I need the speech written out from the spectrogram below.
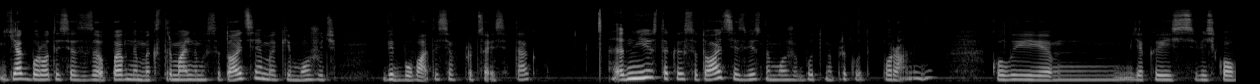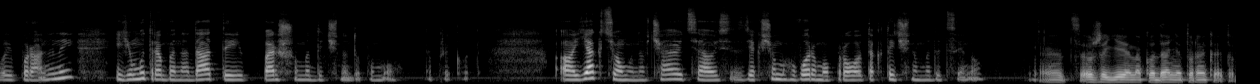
як боротися з певними екстремальними ситуаціями, які можуть відбуватися в процесі. Так? Однією з таких ситуацій, звісно, може бути, наприклад, поранення. Коли якийсь військовий поранений, і йому треба надати першу медичну допомогу, наприклад. Як цьому навчаються, ось якщо ми говоримо про тактичну медицину? Е, це вже є накладання турникету.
